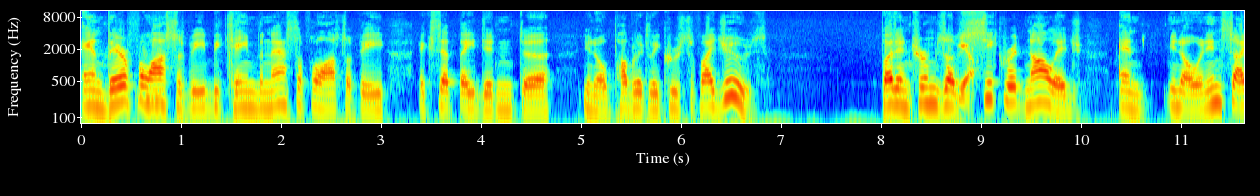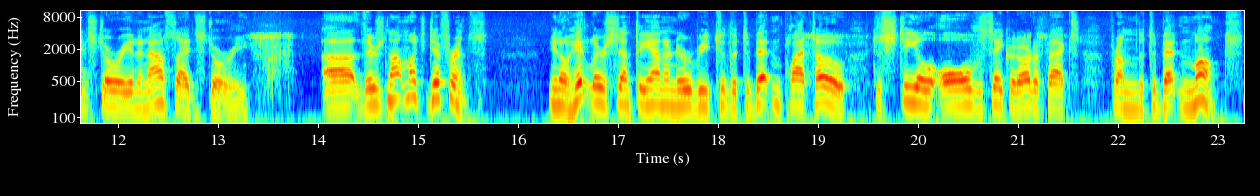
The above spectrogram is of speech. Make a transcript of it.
and their Mm-hmm. philosophy became the NASA philosophy, except they didn't, uh, you know, publicly crucify Jews. But in terms of Yeah. secret knowledge and, you know, an inside story and an outside story, uh, there's not much difference. You know, Hitler sent the Ahnenerbe to the Tibetan plateau to steal all the sacred artifacts from the Tibetan monks.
